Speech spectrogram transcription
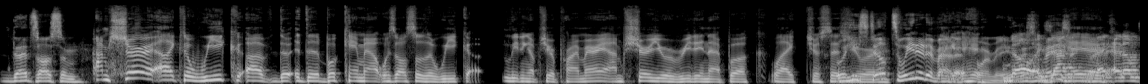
that's awesome. I'm sure like the week of the, the book came out was also the week leading up to your primary. I'm sure you were reading that book like just as well, he were, still tweeted about like, it for me. No, exactly. Yeah, yeah, yeah. And, and, I'm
